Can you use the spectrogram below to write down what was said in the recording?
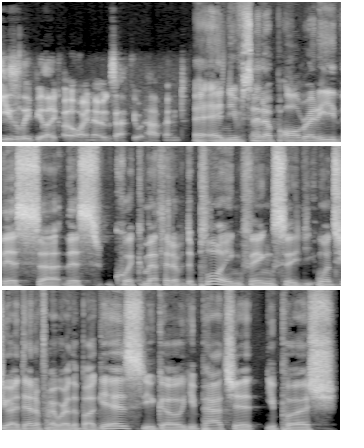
easily be like, "Oh, I know exactly what happened." And you've set up already this uh, this quick method of deploying things. So once you identify where the bug is, you go, you patch it, you push,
